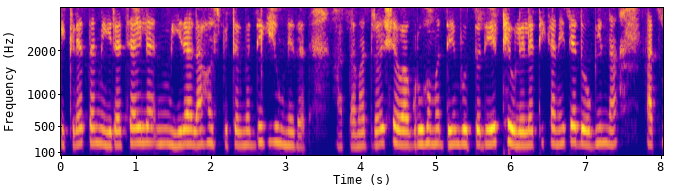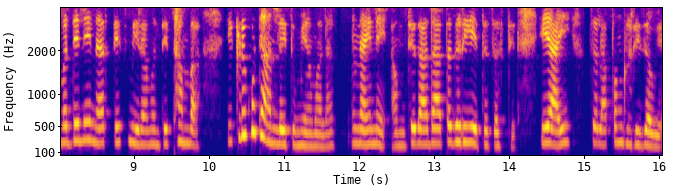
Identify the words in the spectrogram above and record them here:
इकडे आता मीराच्या आईला मीराला हॉस्पिटलमध्ये घेऊन येतात. आता मात्र शवागृहामध्ये मृतदेह ठेवलेल्या ठिकाणी त्या दोघींना आतमध्ये नेणार तेच मीरा म्हणते थांबा इकडे कुठे आणलंय तुम्ही आम्हाला? नाही नाही. आमचे दादा आता घरी येतच असतील. ए आई चल आपण घरी जाऊया.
